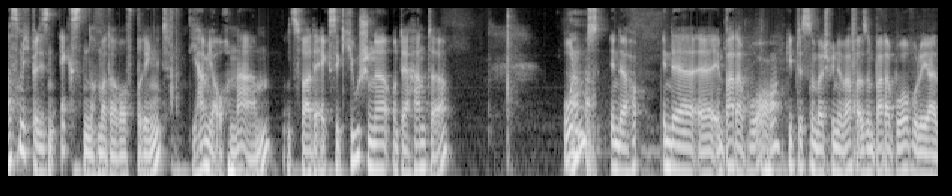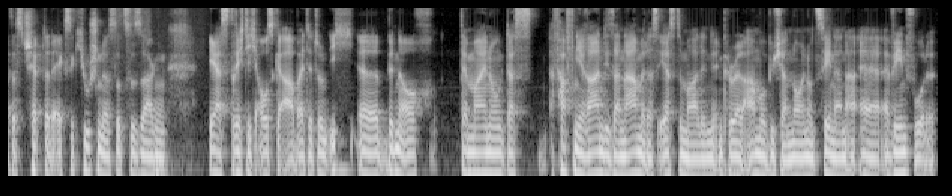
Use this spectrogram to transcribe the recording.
was mich bei diesen Äxten nochmal darauf bringt, die haben ja auch Namen, und zwar der Executioner und der Hunter. Und ah. in der in der äh, im Bad War gibt es zum Beispiel eine Waffe, also im Bad War wurde ja das Chapter der Executioners sozusagen erst richtig ausgearbeitet und ich äh, bin auch der Meinung, dass Fafniran dieser Name das erste Mal in den Imperial Armor Büchern 9 und 10 äh, erwähnt wurde.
